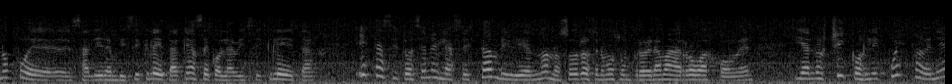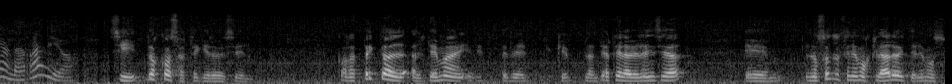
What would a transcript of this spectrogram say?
no puede salir en bicicleta, ¿qué hace con la bicicleta? Estas situaciones las están viviendo, nosotros tenemos un programa de arroba joven, y a los chicos les cuesta venir a la radio. Sí, dos cosas te quiero decir. Con respecto al, tema que planteaste la violencia, eh, nosotros tenemos claro y tenemos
